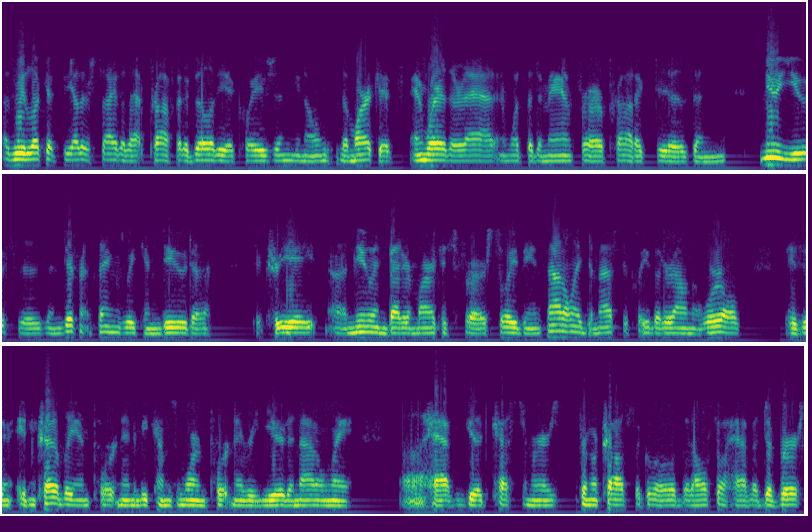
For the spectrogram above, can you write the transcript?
as we look at the other side of that profitability equation, you know, the markets and where they're at and what the demand for our product is and new uses and different things we can do to to create uh, new and better markets for our soybeans, not only domestically but around the world is incredibly important, and it becomes more important every year to not only uh, have good customers from across the globe, but also have a diverse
